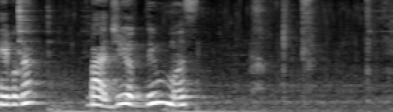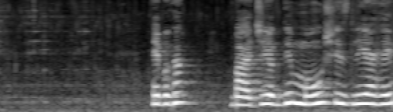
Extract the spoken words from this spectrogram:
हे बघा भाजी अगदी मस्त. हे बघा भाजी अगदी मऊ शिजली आहे.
